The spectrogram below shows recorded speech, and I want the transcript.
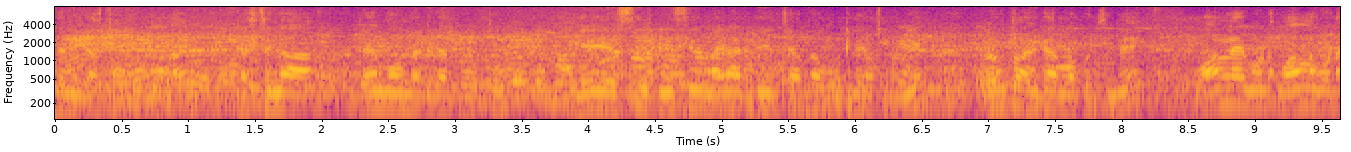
తెలియజేస్తాం అనమాట ఖచ్చితంగా జగన్మోహన్ రెడ్డి గారి ప్రభుత్వం ఏఎస్సీ బీసీ మైనార్టీ చేత ఓట్లు వేయించుకొని ప్రభుత్వ అధికారంలోకి వచ్చింది. వాళ్ళనే కూడా వాళ్ళని కూడా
